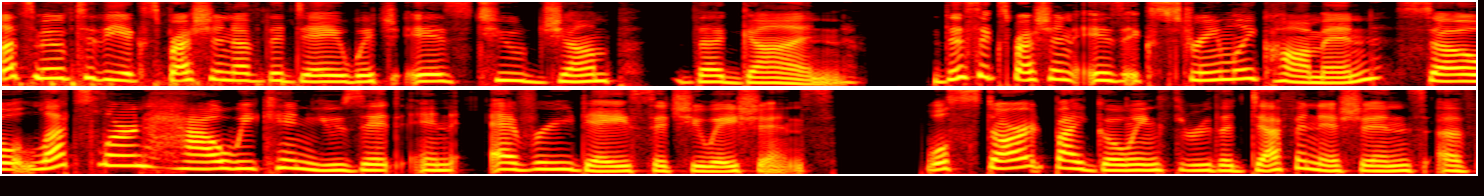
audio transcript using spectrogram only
Let's move to the expression of the day, which is to jump the gun. This expression is extremely common, so let's learn how we can use it in everyday situations. We'll start by going through the definitions of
